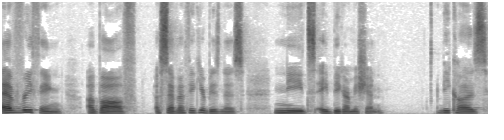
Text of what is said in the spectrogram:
everything above a seven figure business needs a bigger mission because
